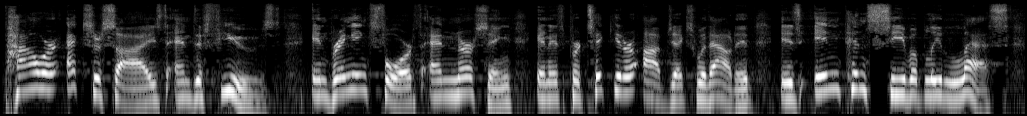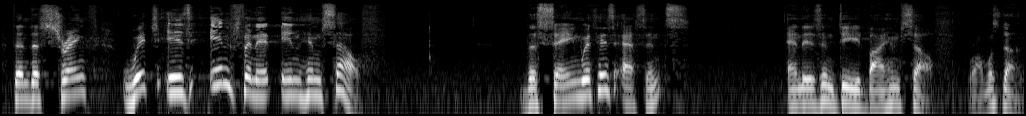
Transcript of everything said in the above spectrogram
Power exercised and diffused in bringing forth and nursing in its particular objects without it is inconceivably less than the strength which is infinite in himself. The same with his essence and is indeed by himself. We're almost done.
